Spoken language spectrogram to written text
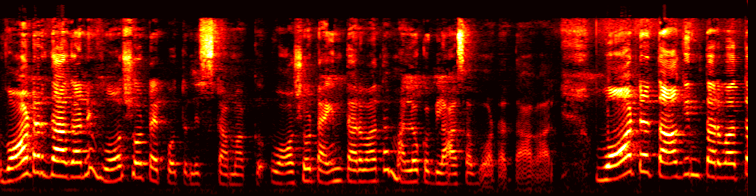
వాటర్ తాగానే వాష్ అవుట్ అయిపోతుంది స్టమక్ వాష్ అవుట్ అయిన తర్వాత మళ్ళీ ఒక గ్లాస్ ఆఫ్ వాటర్ తాగాలి. వాటర్ తాగిన తర్వాత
